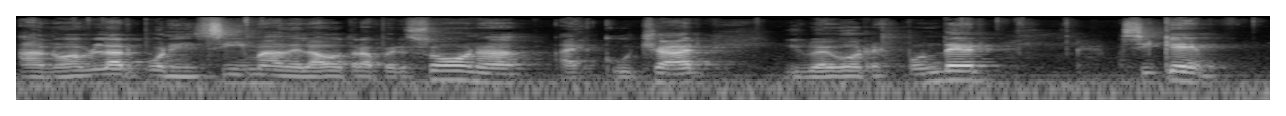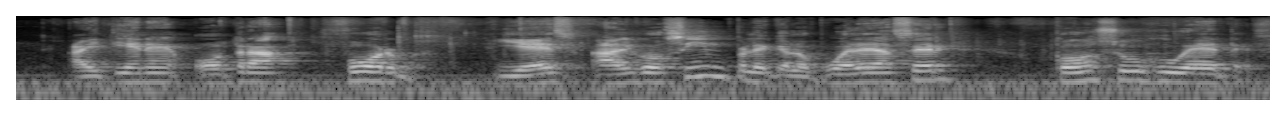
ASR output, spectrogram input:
a no hablar por encima de la otra persona, a escuchar y luego responder. Así que ahí tiene otra forma y es algo simple que lo puede hacer con sus juguetes.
